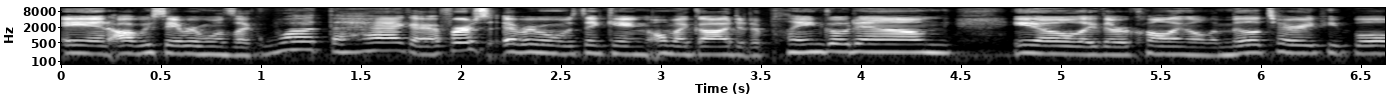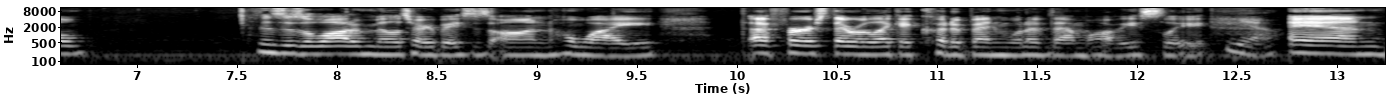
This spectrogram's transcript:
And obviously everyone's like, "What the heck?" At first, everyone was thinking, "Oh my God, did a plane go down?" You know, like they were calling all the military people since there's a lot of military bases on Hawaii. At first, they were like, it could have been one of them, obviously. Yeah. And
